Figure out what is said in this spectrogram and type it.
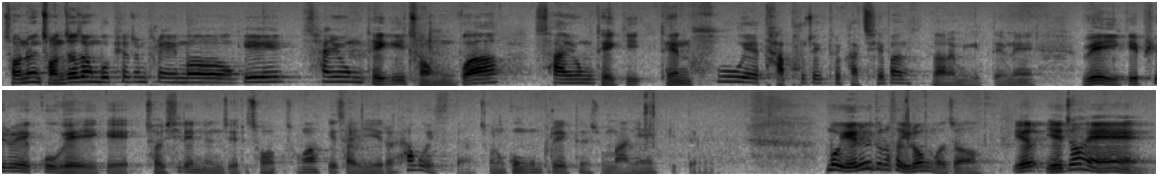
저는 전자정보 표준 프레임워크가 사용되기 전과 사용되기 된 후에 다 프로젝트를 같이 해본 사람이기 때문에 왜 이게 필요했고 왜 이게 절실했는지를 저- 정확하게 잘 이해를 하고 있어요. 저는 공공 프로젝트를 좀 많이 했기 때문에. 뭐 예를 들어서 이런 거죠. 예, 예전에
